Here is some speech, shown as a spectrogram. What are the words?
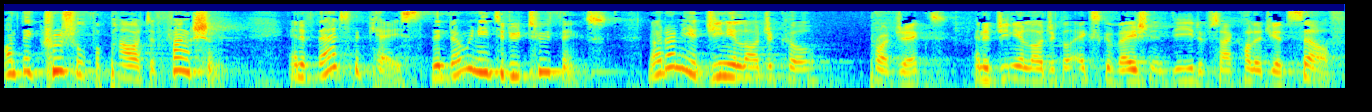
aren't they crucial for power to function? And if that's the case, then don't we need to do two things? Not only a genealogical project and a genealogical excavation, indeed, of psychology itself,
